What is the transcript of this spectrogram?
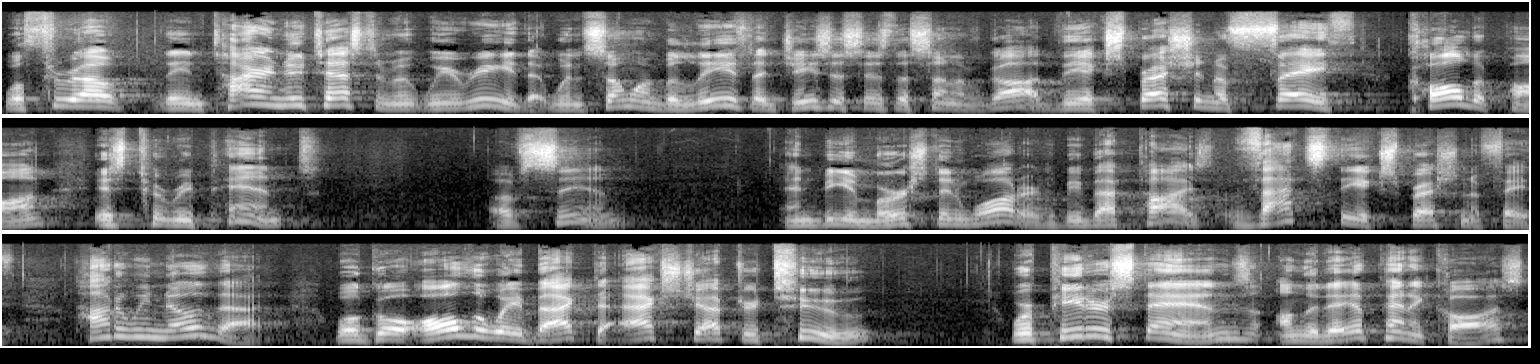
Well, throughout the entire New Testament, we read that when someone believes that Jesus is the Son of God, the expression of faith called upon is to repent of sin and be immersed in water, to be baptized. That's the expression of faith. How do we know that? We'll go all the way back to Acts chapter 2, where Peter stands on the day of Pentecost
